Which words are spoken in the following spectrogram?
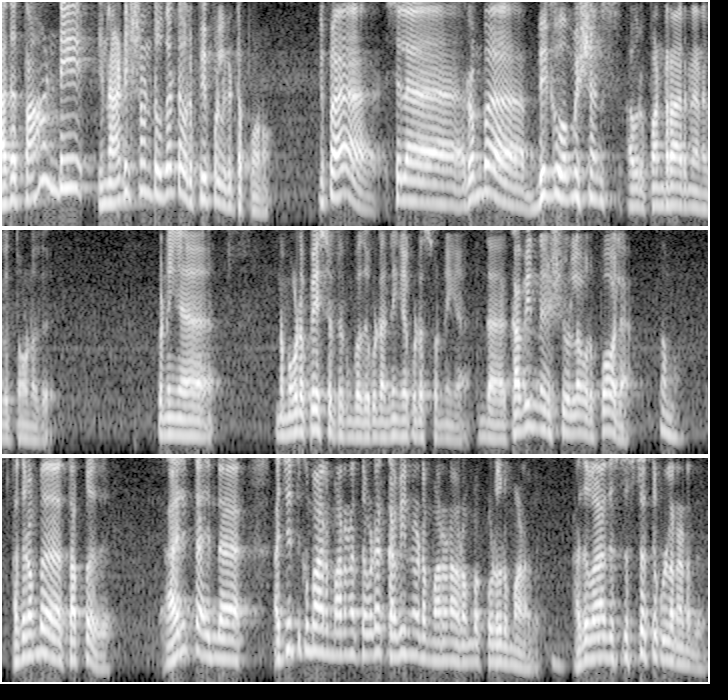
அதை தாண்டி இன் அடிஷன் டு தட் அவர் people கிட்ட போகணும். இப்போ சில ரொம்ப பிக் ஒமிஷன்ஸ் அவர் பண்ணுறாருன்னு எனக்கு தோணுது. இப்போ நீங்கள் நம்ம கூட பேசிகிட்டு இருக்கும்போது கூட நீங்கள் கூட சொன்னீங்க. இந்த கவின் இஷ்யூவில் அவர் போகல. ஆமாம் அது ரொம்ப தப்பு அது. அரித்த இந்த அஜித்குமார் மரணத்தை விட கவினோட மரணம் ரொம்ப கொடூரமானது. அதுவா அது சிஸ்டத்துக்குள்ளே நடந்தது.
